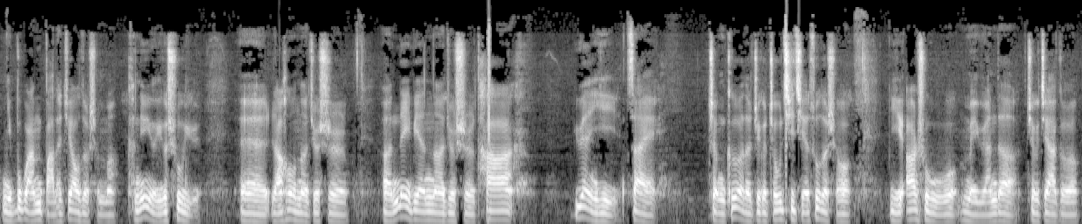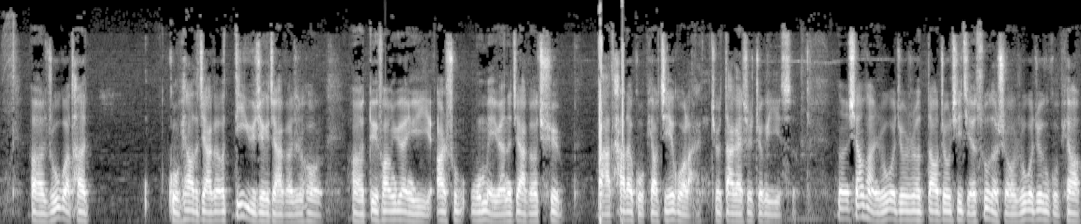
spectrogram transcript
你不管把它叫做什么，肯定有一个术语。呃，然后呢，就是呃那边呢，就是他愿意在整个的这个周期结束的时候，以二十五美元的这个价格，呃，如果他股票的价格低于这个价格之后，呃，对方愿意以二十五美元的价格去把他的股票接过来，就大概是这个意思。那相反，如果就是说到周期结束的时候，如果这个股票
